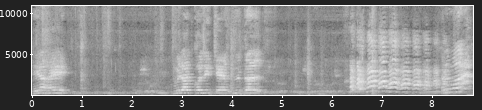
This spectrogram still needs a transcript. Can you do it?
हे आहे नूडल. आणि मग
